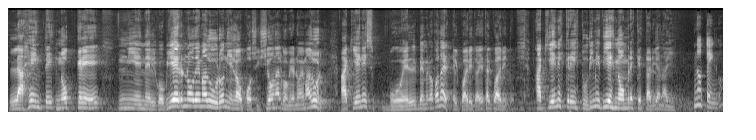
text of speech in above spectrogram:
la gente no cree ni en el gobierno de Maduro ni en la oposición al gobierno de Maduro. ¿A quiénes? Vuélvemelo a poner, el cuadrito, ahí está el cuadrito. ¿A quiénes crees tú? Dime 10 nombres que estarían ahí. No tengo.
